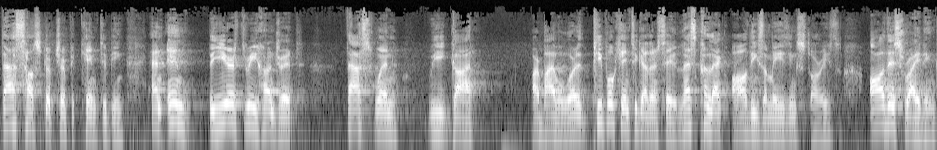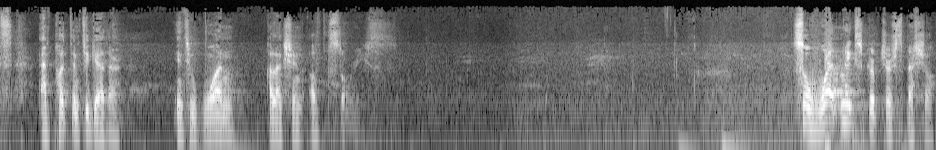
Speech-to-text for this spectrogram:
That's how scripture came to be. And in the year 300, that's when we got our Bible, where people came together and said, let's collect all these amazing stories, all these writings, and put them together into one collection of stories. So, what makes Scripture special?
